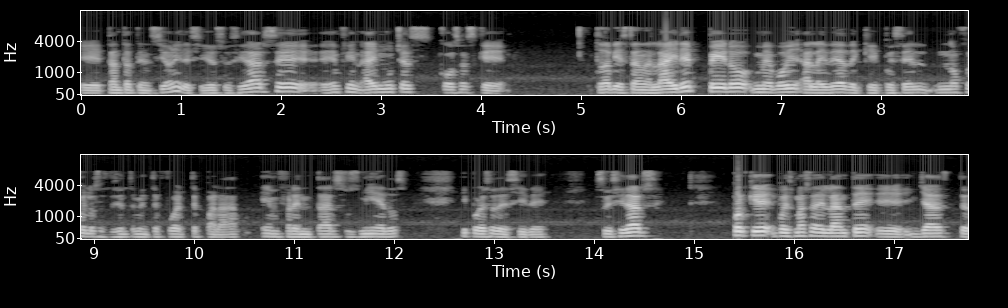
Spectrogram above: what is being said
eh, tanta tensión y decidió suicidarse. En fin, hay muchas cosas que, todavía están al aire, pero me voy a la idea de que pues él no fue lo suficientemente fuerte para enfrentar sus miedos y por eso decide suicidarse. Porque pues más adelante eh, ya te,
